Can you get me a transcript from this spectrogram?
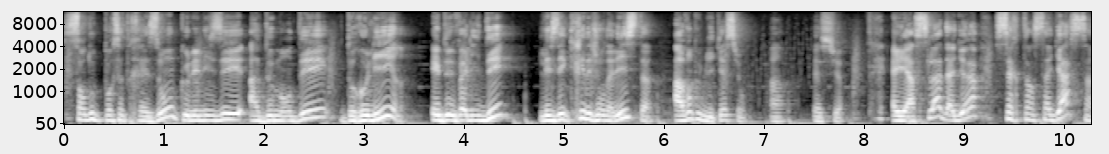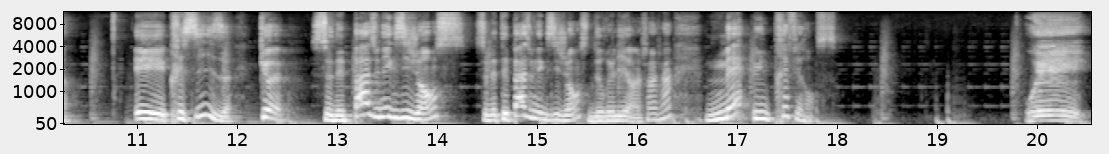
Sans doute pour cette raison que l'Elysée a demandé de relire et de valider les écrits des journalistes avant publication, hein, bien sûr. Et à cela d'ailleurs, certains s'agacent et précisent que ce n'est pas une exigence, ce n'était pas une exigence de relire un machin, mais une préférence. Oui,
